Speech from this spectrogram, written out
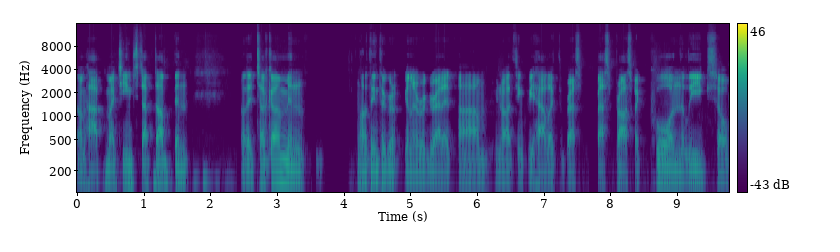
I'm happy my team stepped up and well, they took him, and I think they're going to regret it. Um, you know, I think we have like the best best prospect pool in the league, so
